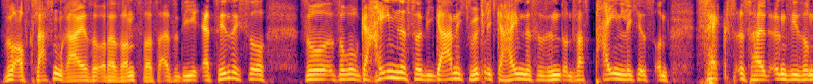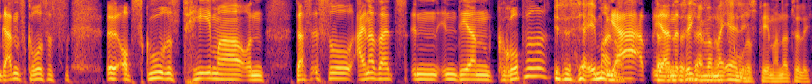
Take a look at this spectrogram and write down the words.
So auf Klassenreise oder sonst was. Also die erzählen sich so, so, so Geheimnisse, die gar nicht wirklich Geheimnisse sind und was peinlich ist. Und Sex ist halt irgendwie so ein ganz großes, äh, obskures Thema. Und das ist so einerseits in, in deren Gruppe, Ist es ja immer noch. ja, Da ja, ist- natürlich. Ist einfach ein mal obskures ehrlich. Thema, natürlich.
